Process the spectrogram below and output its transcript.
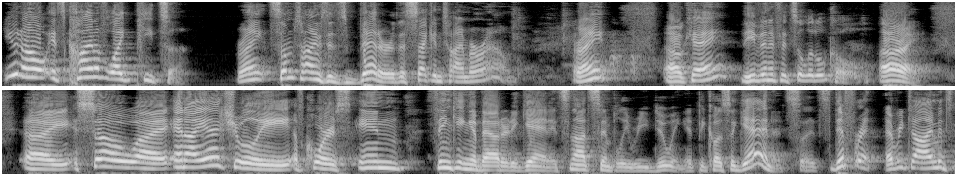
you know, it's kind of like pizza right? Sometimes it's better the second time around, right? Okay, even if it's a little cold. All right. Uh, so, uh, and I actually, of course, in thinking about it again, it's not simply redoing it because again, it's it's different every time. It's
